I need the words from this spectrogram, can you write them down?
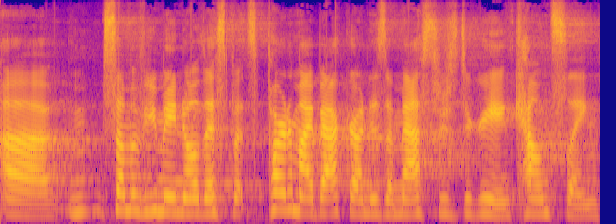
uh, some of you may know this, but part of my background is a master's degree in counseling.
